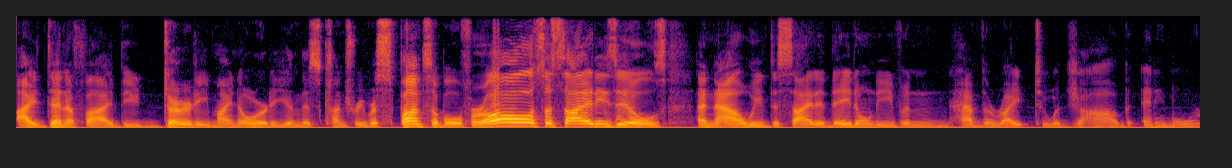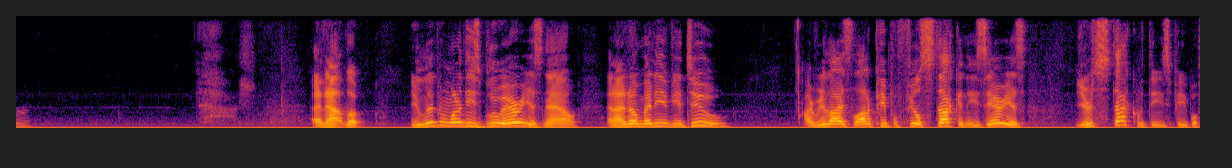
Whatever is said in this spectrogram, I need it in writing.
identified the dirty minority in this country responsible for all society's ills. And now we've decided they don't even have the right to a job anymore. And now, look, you live in one of these blue areas now, and I know many of you do. I realize a lot of people feel stuck in these areas. You're stuck with these people.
